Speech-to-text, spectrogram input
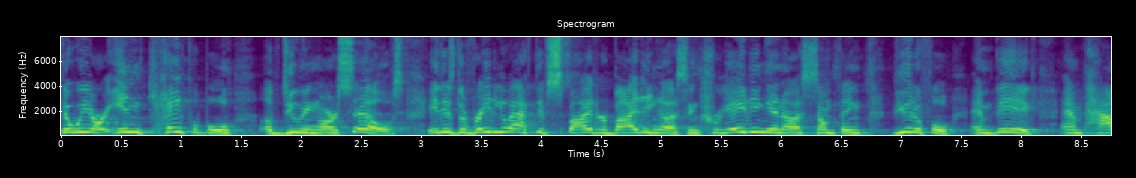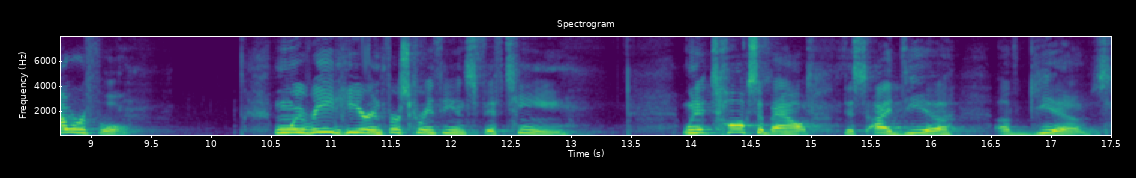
that we are incapable of doing ourselves. It is the radioactive spider biting us and creating in us something beautiful and big and powerful. When we read here in 1 Corinthians 15, when it talks about this idea of gives,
